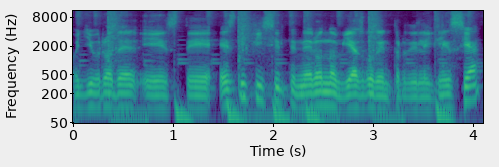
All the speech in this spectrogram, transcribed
Oye, brother, este, es difícil tener un noviazgo dentro de la iglesia.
